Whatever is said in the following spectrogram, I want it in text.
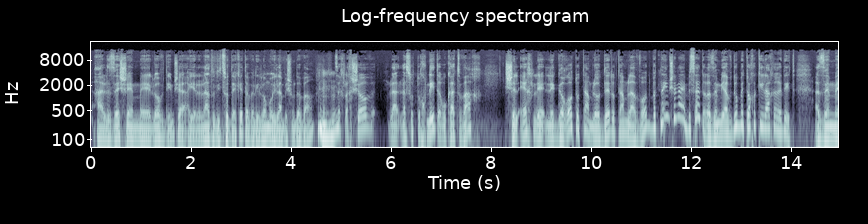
על זה שהם אה, לא עובדים, שהיללה הזאת היא צודקת, אבל היא לא מועילה בשום דבר, צריך לחשוב, לעשות תוכנית ארוכת טווח. של איך לגרות אותם, לעודד אותם לעבוד בתנאים שלהם, בסדר, אז הם יעבדו בתוך הקהילה החרדית. אז, הם, אה,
